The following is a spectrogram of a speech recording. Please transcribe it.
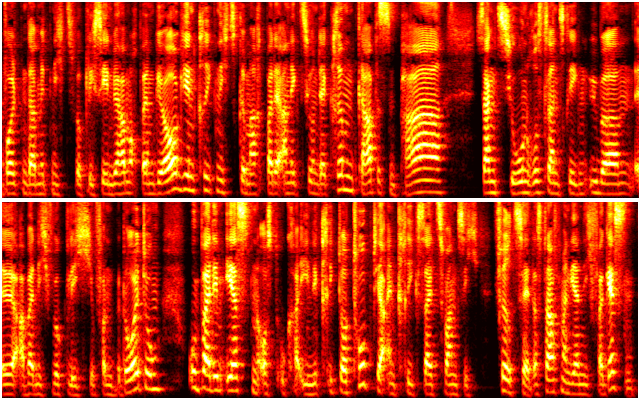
wollten damit nichts wirklich sehen. Wir haben auch beim Georgienkrieg nichts gemacht. Bei der Annexion der Krim gab es ein paar Sanktionen Russlands gegenüber, äh, aber nicht wirklich von Bedeutung. Und bei dem ersten Ostukraine-Krieg, dort tobt ja ein Krieg seit 2014. Das darf man ja nicht vergessen.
